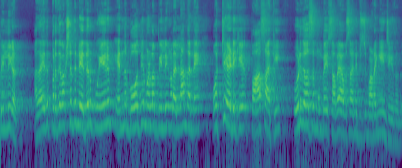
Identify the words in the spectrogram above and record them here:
ബില്ലുകൾ അതായത് പ്രതിപക്ഷത്തിന്റെ എതിർപ്പ് ഉയരും എന്ന് ബോധ്യമുള്ള ബില്ലുകളെല്ലാം തന്നെ ഒറ്റയടിക്ക് പാസ്സാക്കി ഒരു ദിവസം മുമ്പേ സഭ അവസാനിപ്പിച്ച് മടങ്ങുകയും ചെയ്തത്.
